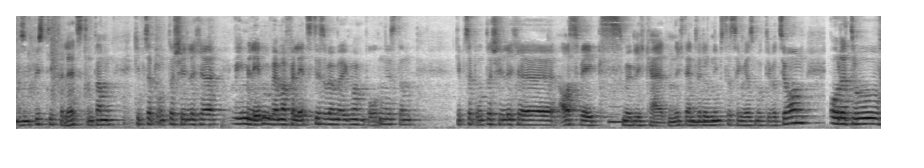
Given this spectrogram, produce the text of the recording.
Also du bist tief verletzt und dann gibt es halt unterschiedliche, wie im Leben, wenn man verletzt ist, wenn man irgendwo am Boden ist, dann gibt es halt unterschiedliche Auswegsmöglichkeiten. Nicht entweder du nimmst das irgendwie als Motivation oder du,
